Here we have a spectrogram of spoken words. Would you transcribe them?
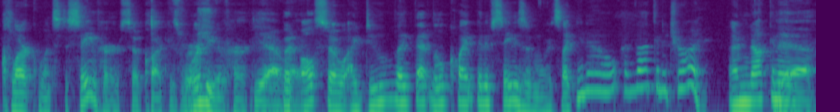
Clark wants to save her, so Clark is worthy sure. of her. Yeah, but right. also I do like that little quiet bit of sadism where it's like, you know, I'm not going to try. I'm not going to. Yeah.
